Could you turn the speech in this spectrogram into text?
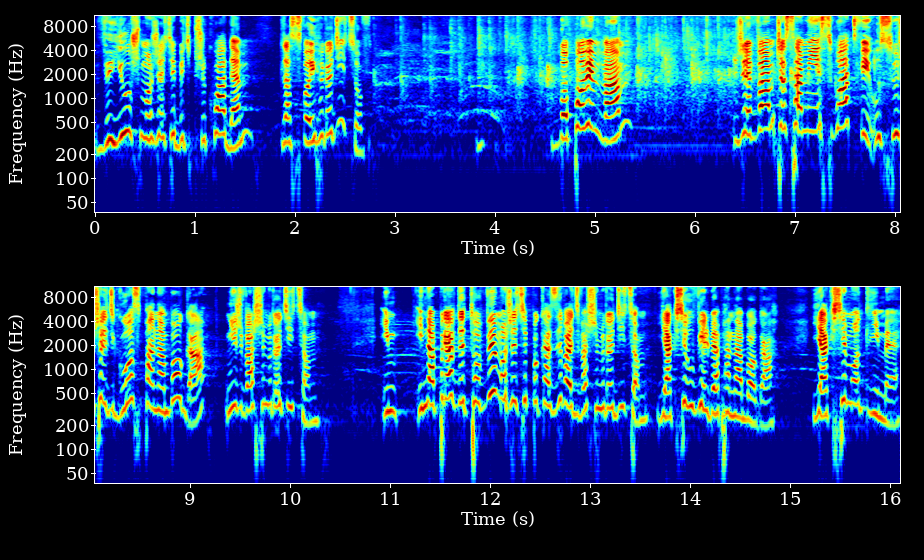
Wy już możecie być przykładem dla swoich rodziców. Bo powiem Wam, że Wam czasami jest łatwiej usłyszeć głos Pana Boga niż Waszym rodzicom. I, I naprawdę to Wy możecie pokazywać Waszym rodzicom, jak się uwielbia Pana Boga, jak się modlimy,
